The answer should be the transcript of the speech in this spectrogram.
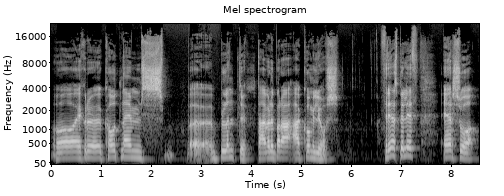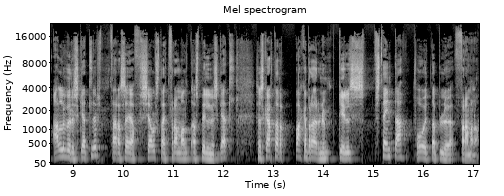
og einhverju codenames uh, blöndu. Það verður bara að koma í ljós. Þriðaspilið er svo alvöru skellur þar að segja sjálfstætt framald af spilinu skell sem skartar bakkabræðurunum Gils, Steinda og Utta Blö framan á.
